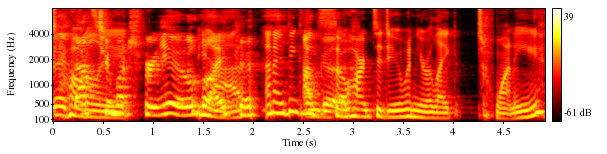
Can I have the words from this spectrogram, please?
totally. that's too much for you, yeah. like, and I think that's so hard to do when you're like 20,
